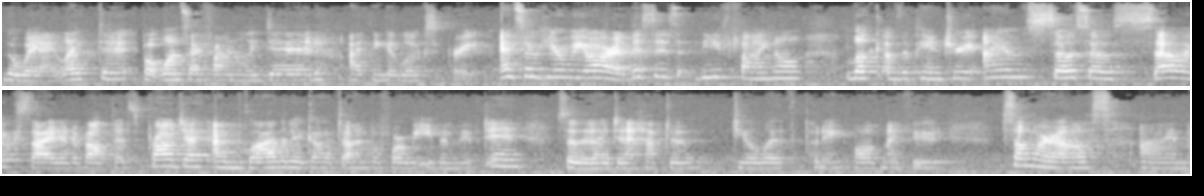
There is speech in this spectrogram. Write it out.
the way I liked it. But once I finally did I think it looks great. And so here we are. This is the final look of the pantry. I am so so so excited about this project. I'm glad that it got done before we even moved in so that I didn't have to deal with putting all of my food somewhere else. I'm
